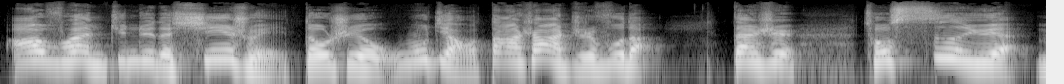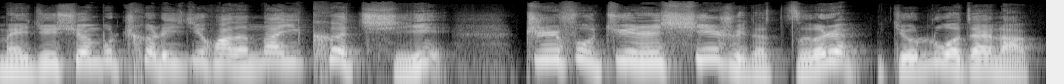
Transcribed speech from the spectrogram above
阿富汗军队的薪水都是由五角大厦支付的。但是从四月美军宣布撤离计划的那一刻起，支付军人薪水的责任就落在了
